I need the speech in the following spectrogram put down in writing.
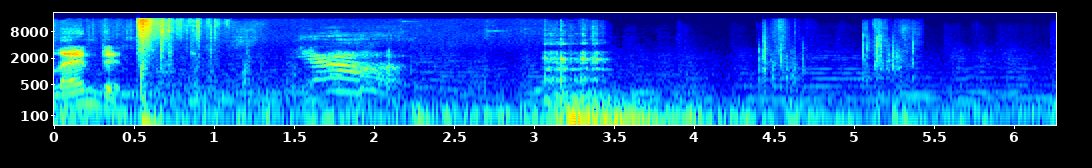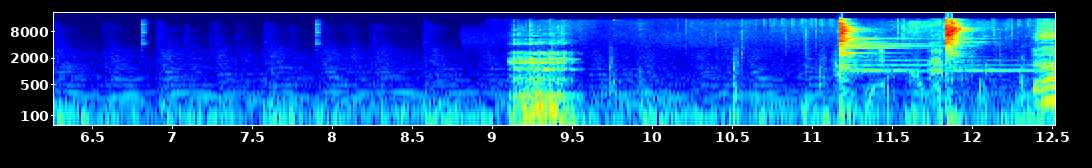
landed. You're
